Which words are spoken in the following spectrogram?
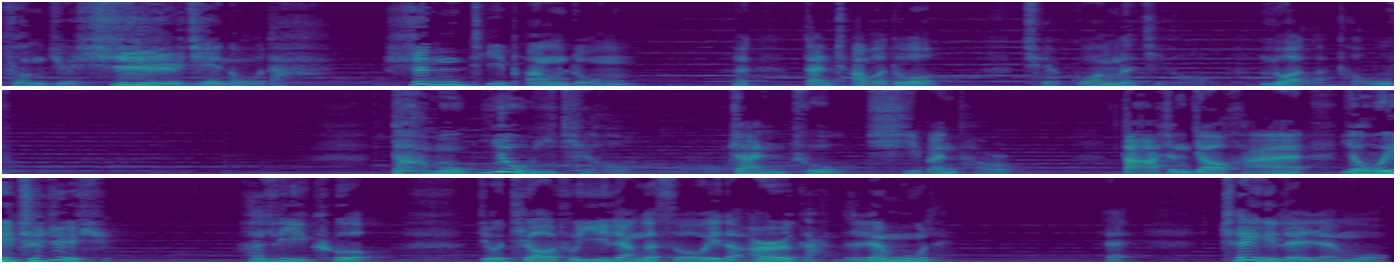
方觉世界怒大，身体胖肿，但差不多，却光了脚，乱了头发。大幕又一挑，站出戏班头，大声叫喊要维持秩序，他立刻就跳出一两个所谓的二杆子人物来。哎，这类人物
